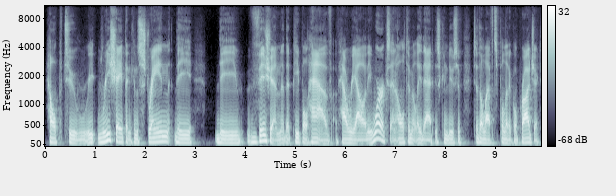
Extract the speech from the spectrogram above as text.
help to re- reshape and constrain the the vision that people have of how reality works, and ultimately that is conducive to the left's political project.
